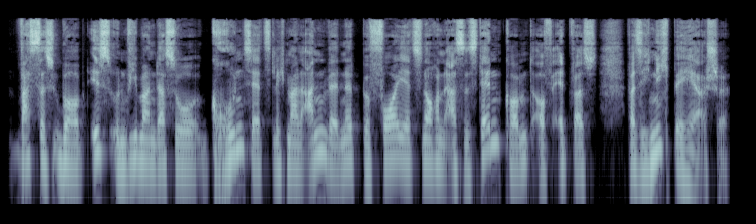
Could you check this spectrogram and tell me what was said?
was das überhaupt ist und wie man das so grundsätzlich mal anwendet, bevor jetzt noch ein Assistent kommt auf etwas, was ich nicht beherrsche?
